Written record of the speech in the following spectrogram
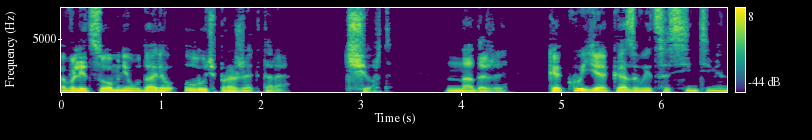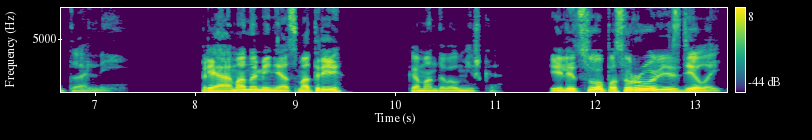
В лицо мне ударил луч прожектора. Черт, надо же, какой я, оказывается, сентиментальный. «Прямо на меня смотри!» — командовал Мишка. «И лицо посуровее сделай,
